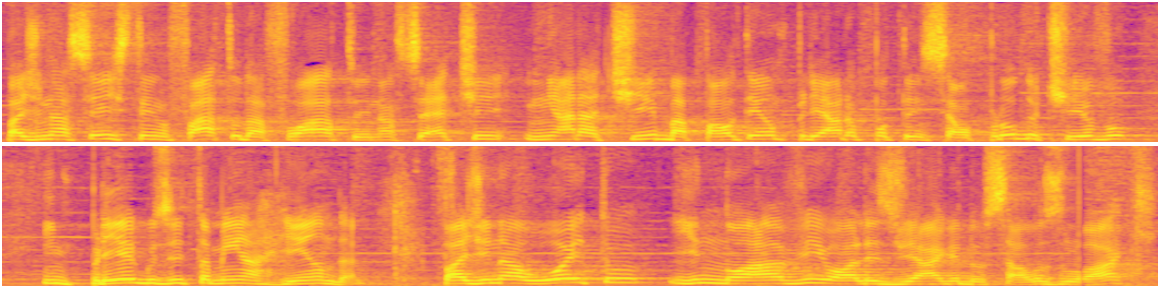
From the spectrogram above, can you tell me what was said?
Página 6 tem o fato da foto e na 7, em Aratiba, a pauta é ampliar o potencial produtivo empregos e também a renda. Página 8 e 9, Olhos de Águia do Salos Locke.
